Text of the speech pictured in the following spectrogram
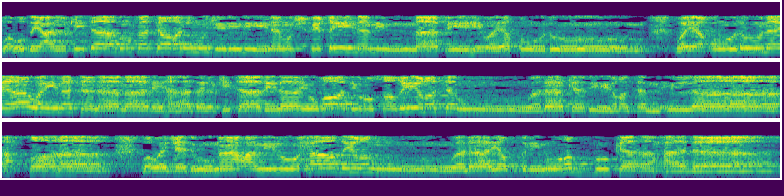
ووضع الكتاب فترى المجرمين مشفقين مما فيه ويقولون ويقولون يا ويلتنا ما لهذا الكتاب لا يغادر صغيرة ولا كبيرة إلا أحصاها. ووجدوا ما عملوا حاضرا ولا يظلم ربك أحدا.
